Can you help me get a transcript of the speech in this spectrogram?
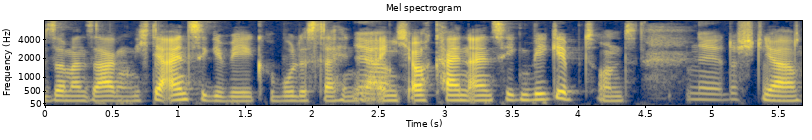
wie soll man sagen, nicht der einzige Weg, obwohl es dahin ja Ja. eigentlich auch keinen einzigen Weg gibt. Und Ne, das ja,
